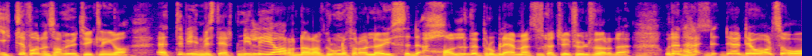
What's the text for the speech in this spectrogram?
ikke få den samme utviklinga. Etter vi har investert milliarder av kroner for å løse det halve problemet, så skal ikke vi fullføre det. Og den, det, det er jo altså å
